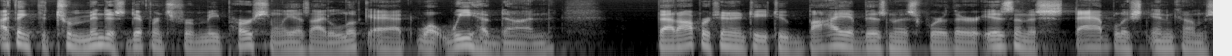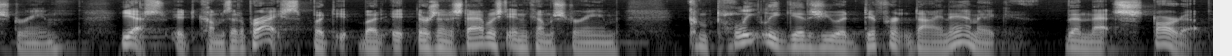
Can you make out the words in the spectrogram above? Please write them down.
I think the tremendous difference for me personally as I look at what we have done that opportunity to buy a business where there is an established income stream. Yes, it comes at a price, but it, but it, there's an established income stream completely gives you a different dynamic than that startup.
